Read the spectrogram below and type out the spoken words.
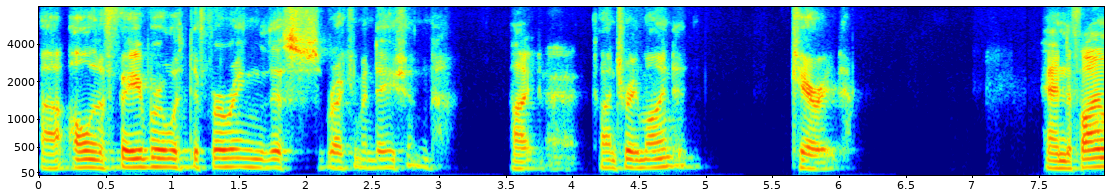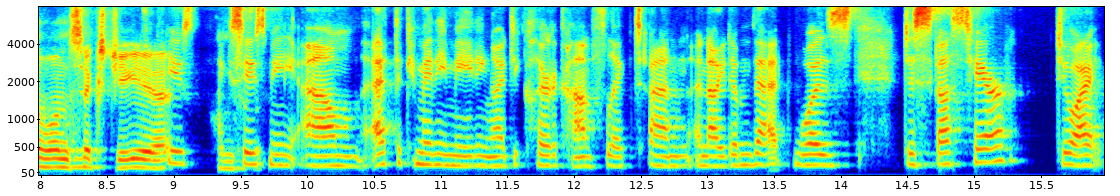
Uh, all in favor with deferring this recommendation? Aye. Contrary minded? Carried. And the final one, six G, uh, Excuse, excuse me, um, at the committee meeting, I declared a conflict on an item that was discussed here. Do I?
